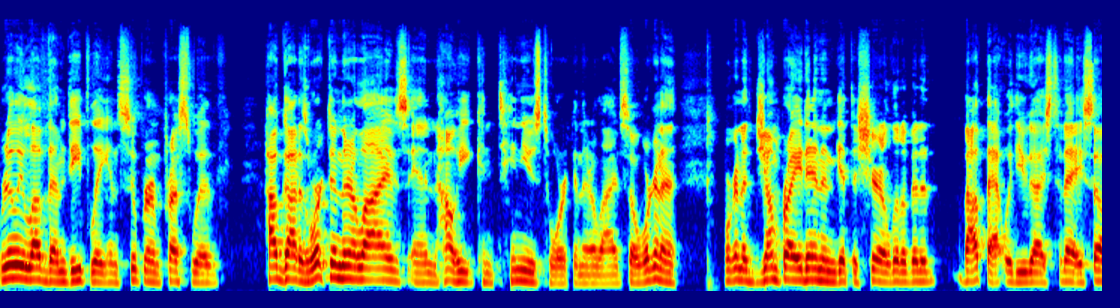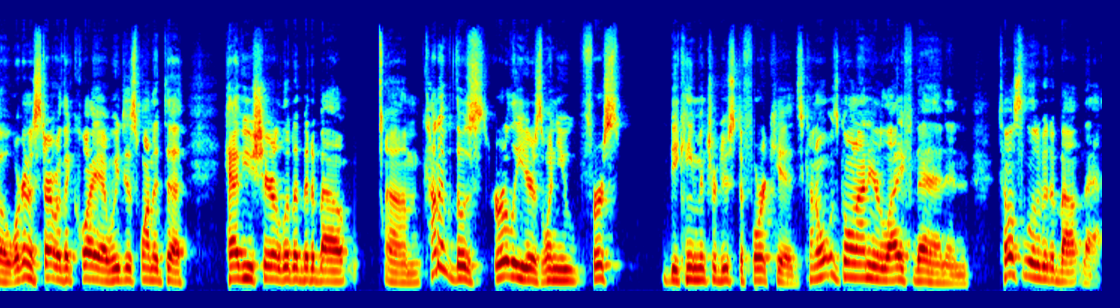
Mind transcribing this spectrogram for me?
really love them deeply, and super impressed with how God has worked in their lives and how He continues to work in their lives. So we're gonna we're gonna jump right in and get to share a little bit about that with you guys today. So we're gonna start with Acoya. We just wanted to have you share a little bit about um, kind of those early years when you first became introduced to 4Kids, kind of what was going on in your life then, and tell us a little bit about that.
